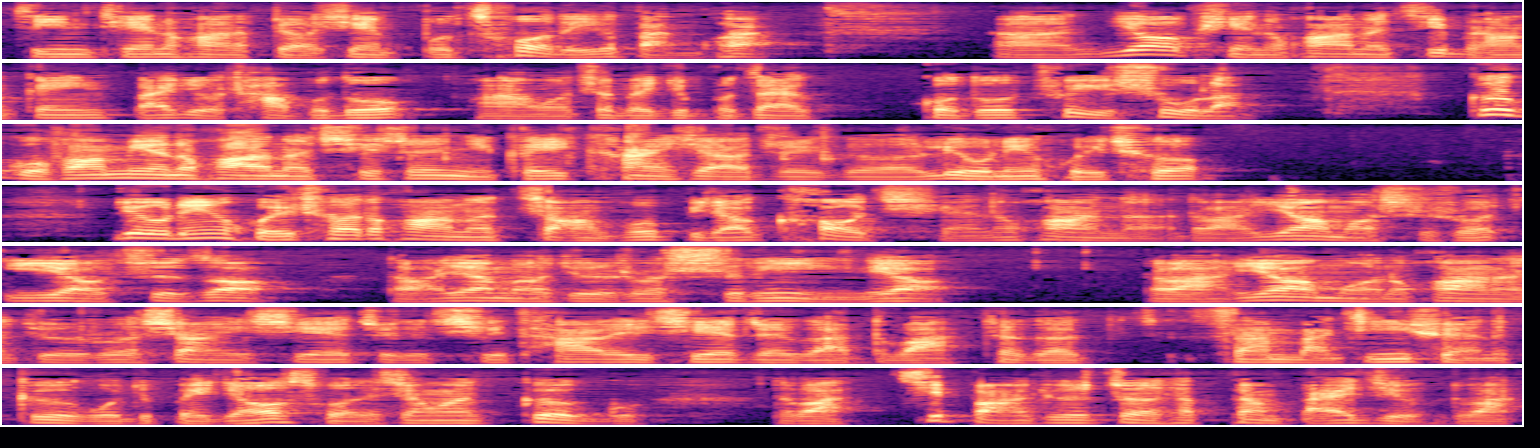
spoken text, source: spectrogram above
今天的话呢表现不错的一个板块啊，药品的话呢，基本上跟白酒差不多啊，我这边就不再过多赘述了。个股方面的话呢，其实你可以看一下这个六零回车。六零回车的话呢，涨幅比较靠前的话呢，对吧？要么是说医药制造，对吧？要么就是说食品饮料，对吧？要么的话呢，就是说像一些这个其他的一些这个，对吧？这个三板精选的个股，就北交所的相关个股，对吧？基本上就是这像白酒，对吧？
